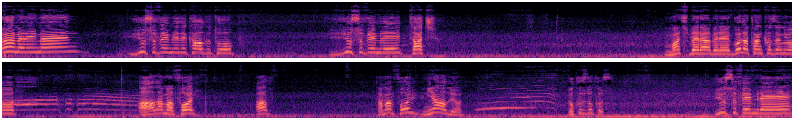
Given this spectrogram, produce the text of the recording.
Ömer Eymen. Yusuf Emre'de kaldı top. Yusuf Emre taç. Maç berabere. Gol atan kazanıyor. Ağlama fol. Al. Tamam fol. Niye ağlıyorsun? 9-9. Yusuf Emre.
